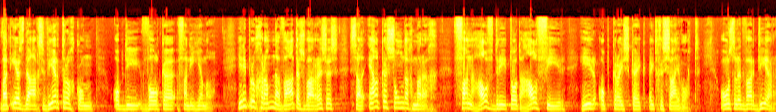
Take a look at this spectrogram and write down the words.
wat eersdaags weer terugkom op die wolke van die hemel. Hierdie program na Waters waar rus is sal elke Sondagmiddag van 0.30 tot 0.4 hier op Kruiskyk uitgesaai word. Ons sal dit waardeer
